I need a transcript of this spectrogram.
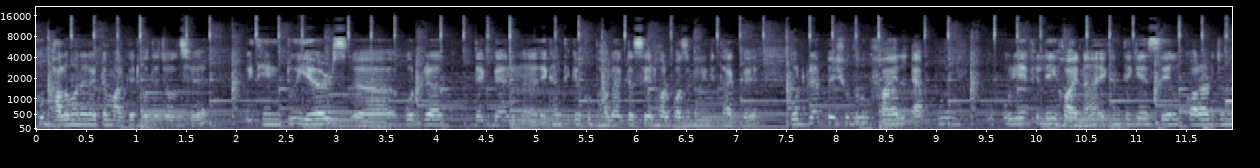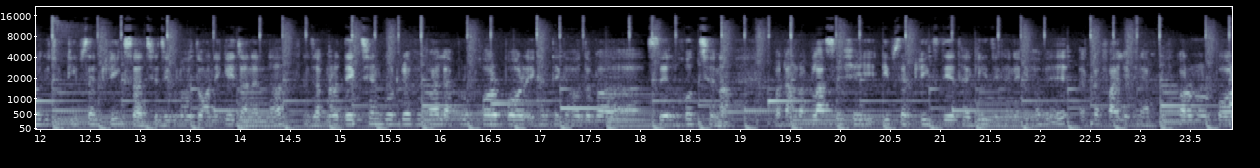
খুব ভালো মানের একটা মার্কেট হতে চলছে। উইথিন টু ইয়ার্স কোড দেখবেন এখান থেকে খুব ভালো একটা সেল হওয়ার পসিবিলিটি থাকবে। কোড শুধু ফাইল অ্যাপ্রুভ করিয়ে ফেলেই হয় না, এখান থেকে সেল করার জন্য কিছু টিপস অ্যান্ড ট্রিক্স আছে, যেগুলো হয়তো অনেকেই জানেন না, যে আপনারা দেখছেন কোডগ্রাফে ফাইল অ্যাপ্রুভ হওয়ার পর এখান থেকে হয়তো বা সেল হচ্ছে না। বাট আমরা ক্লাসে সেই টিপস অ্যান্ড ট্রিক্স দিয়ে থাকি, যেখানে কীভাবে একটা ফাইল এখানে অ্যাপ্রুভ করানোর পর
